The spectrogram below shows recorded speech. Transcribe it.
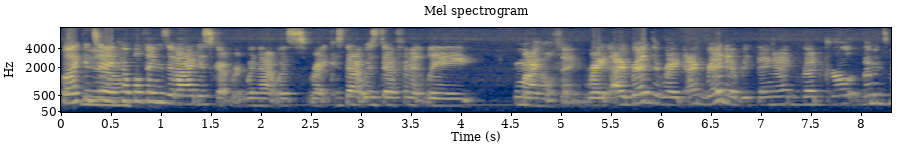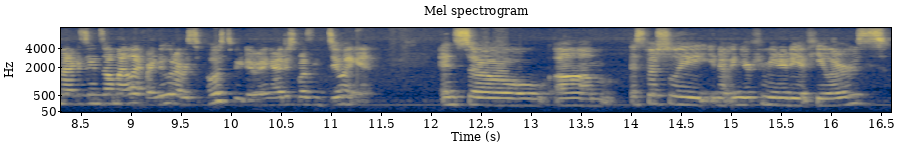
Well, I can tell you a couple things that I discovered when that was right, because that was definitely my whole thing, right? I read the right, I read everything. I'd read girl women's magazines all my life. I knew what I was supposed to be doing. I just wasn't doing it. And so, um, especially you know, in your community of healers,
